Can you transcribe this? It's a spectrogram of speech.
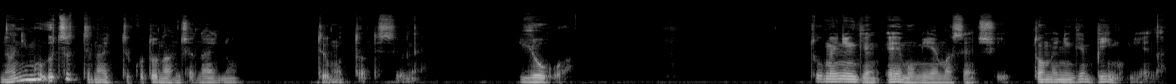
何も映ってないってことなんじゃないの？って思ったんですよね。要は。透明人間 A も見えませんし、透明人間 B も見えない。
